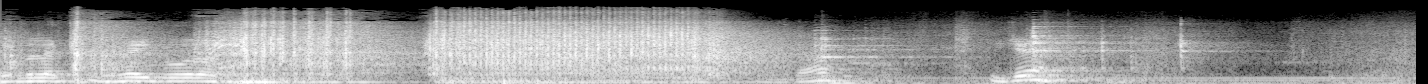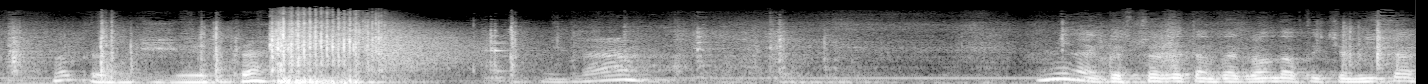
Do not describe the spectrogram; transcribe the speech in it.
Żeby lżej było robić. Dobra. Idzie? No kręci się jeszcze. Dobra. nie no, jak bez przerwy tam zaglądał w tych ciągnikach,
